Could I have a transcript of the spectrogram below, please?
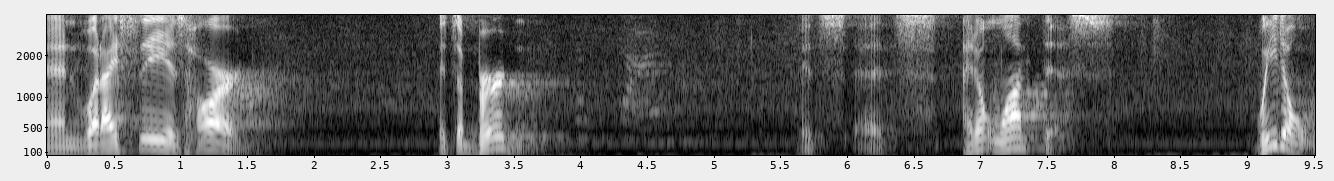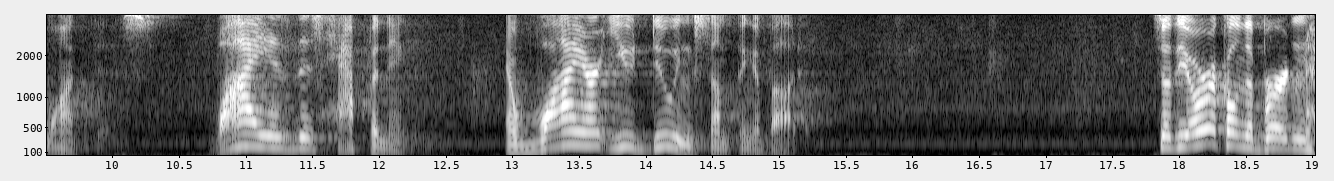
And what I see is hard. It's a burden. It's, it's, I don't want this. We don't want this. Why is this happening? And why aren't you doing something about it? So, the oracle and the burden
